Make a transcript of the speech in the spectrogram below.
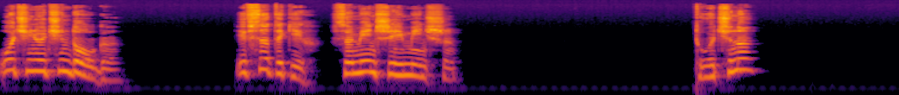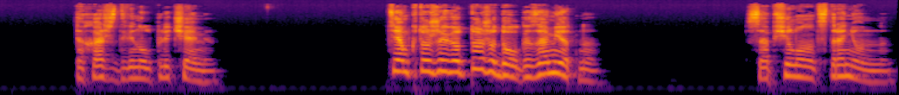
очень-очень долго. И все таких все меньше и меньше. Точно? Тахаш сдвинул плечами. Тем, кто живет, тоже долго заметно, сообщил он отстраненно.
